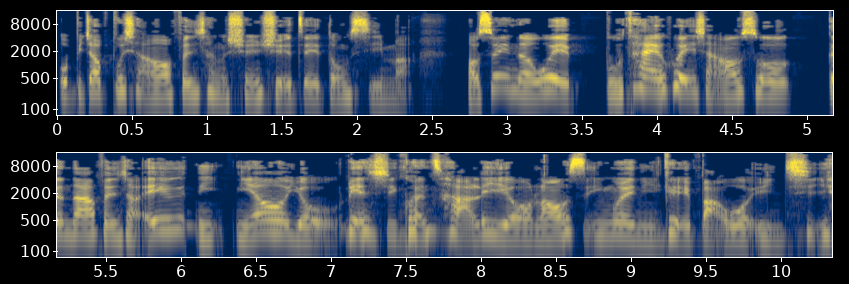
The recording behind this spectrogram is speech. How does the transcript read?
我比较不想要分享玄学这些东西嘛，好，所以呢，我也不太会想要说跟大家分享，哎，你你要有练习观察力哦，然后是因为你可以把握运气。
